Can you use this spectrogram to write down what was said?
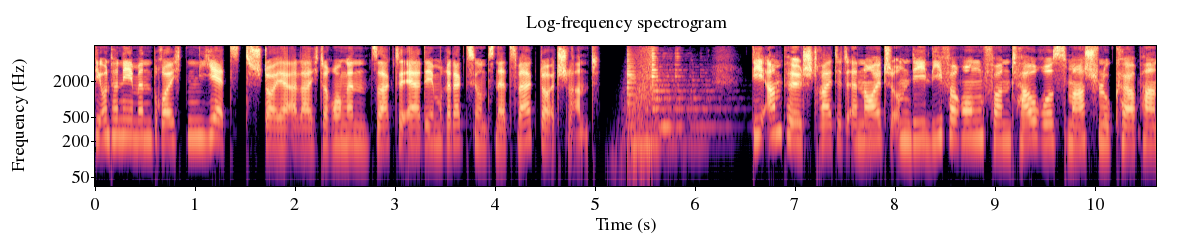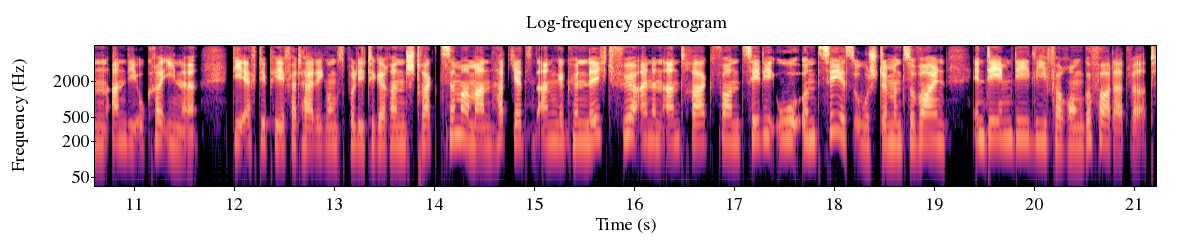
Die Unternehmen bräuchten jetzt Steuererleichterungen, sagte er dem Redaktionsnetzwerk Deutschland. Deutschland. Die Ampel streitet erneut um die Lieferung von Taurus-Marschflugkörpern an die Ukraine. Die FDP-Verteidigungspolitikerin Strack-Zimmermann hat jetzt angekündigt, für einen Antrag von CDU und CSU stimmen zu wollen, in dem die Lieferung gefordert wird.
